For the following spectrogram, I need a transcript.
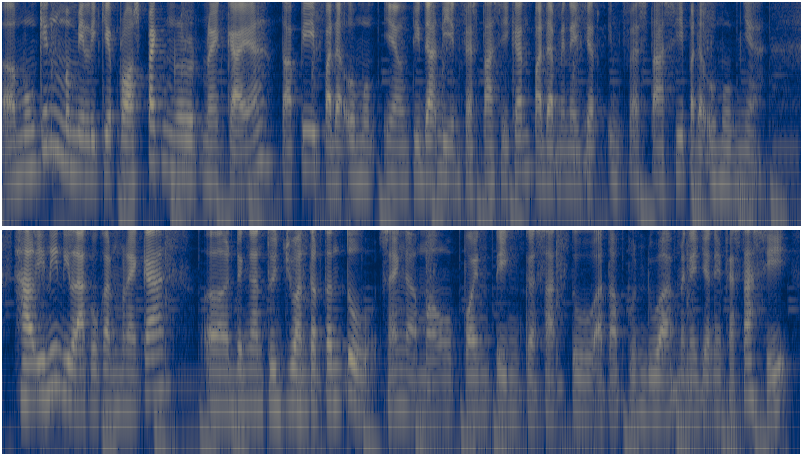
uh, mungkin memiliki prospek menurut mereka ya tapi pada umum yang tidak diinvestasikan pada manajer investasi pada umumnya. Hal ini dilakukan mereka uh, dengan tujuan tertentu. Saya nggak mau pointing ke satu ataupun dua manajer investasi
